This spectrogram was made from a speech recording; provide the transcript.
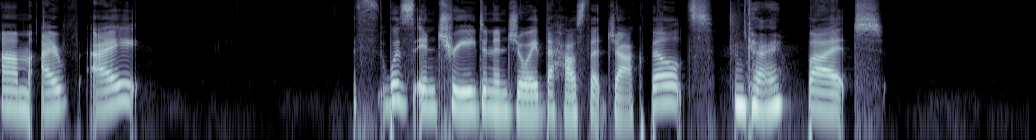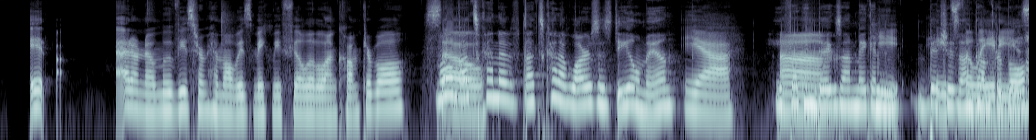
Um, I I th- was intrigued and enjoyed the house that Jack built, Okay. but it I don't know, movies from him always make me feel a little uncomfortable. So well, that's kind of that's kind of Lars's deal, man. yeah. He fucking Um, digs on making he bitches uncomfortable.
